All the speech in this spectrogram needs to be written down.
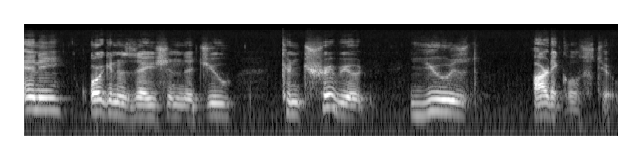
any organization that you contribute used articles to.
